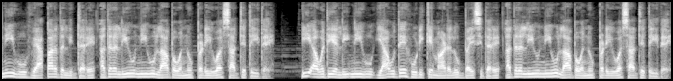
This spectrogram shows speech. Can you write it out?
ನೀವು ವ್ಯಾಪಾರದಲ್ಲಿದ್ದರೆ ಅದರಲ್ಲಿಯೂ ನೀವು ಲಾಭವನ್ನು ಪಡೆಯುವ ಸಾಧ್ಯತೆ ಇದೆ. ಈ ಅವಧಿಯಲ್ಲಿ ನೀವು ಯಾವುದೇ ಹೂಡಿಕೆ ಮಾಡಲು ಬಯಸಿದರೆ ಅದರಲ್ಲಿಯೂ ನೀವು ಲಾಭವನ್ನು ಪಡೆಯುವ ಸಾಧ್ಯತೆ ಇದೆ.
